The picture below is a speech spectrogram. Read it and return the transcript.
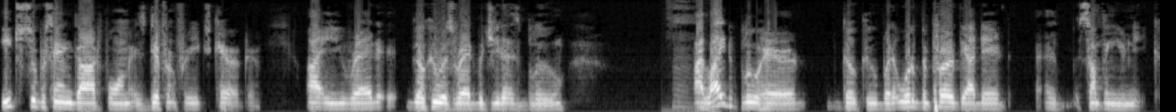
each Super Saiyan God form is different for each character. I.e. red, Goku is red, Vegeta is blue. I liked blue haired Goku, but it would have been preferred the idea as something unique.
